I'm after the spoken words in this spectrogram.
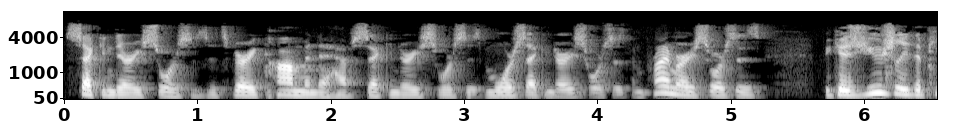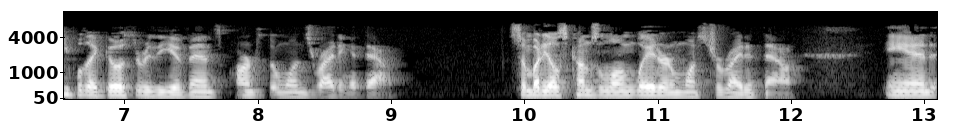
secondary sources. It's very common to have secondary sources, more secondary sources than primary sources, because usually the people that go through the events aren't the ones writing it down. Somebody else comes along later and wants to write it down. And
